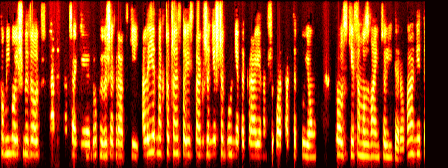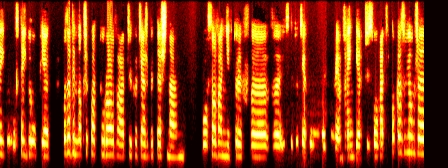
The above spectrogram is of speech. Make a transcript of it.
pomimo iż my wyolbrzymiamy znaczenie Grupy Wyszehradzkiej, ale jednak to często jest tak, że nieszczególnie te kraje na przykład akceptują polskie samozwańcze liderowanie tej, w tej grupie. Poza tym no przykład Turowa, czy chociażby też na głosowań niektórych w, w instytucjach nie wiem, Węgier czy Słowacji pokazują, że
